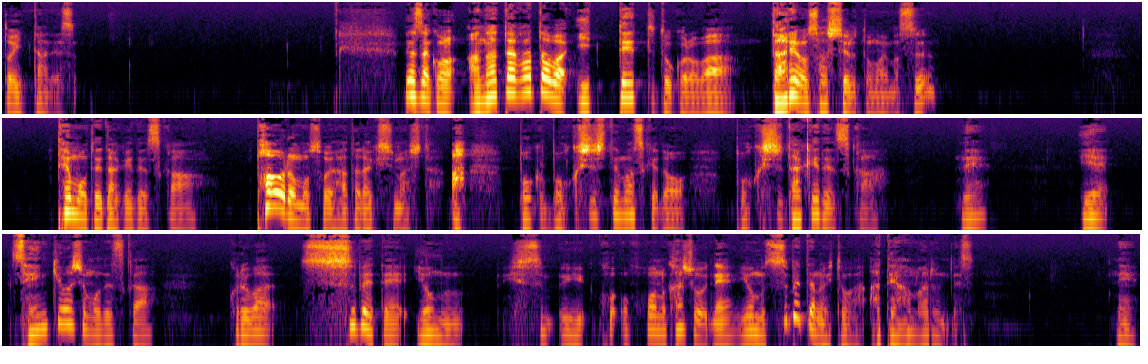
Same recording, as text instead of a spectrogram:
と言ったんです。皆さんこのあなた方は言ってってところは誰を指してると思います？テモテだけですか？パウロもそういう働きしました。あ僕牧師してますけど牧師だけですか？ね。いえ宣教師もですか？これは全て読むこの箇所をね読む全ての人が当てはまるんです。ね。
